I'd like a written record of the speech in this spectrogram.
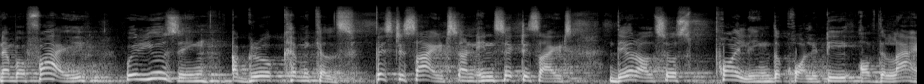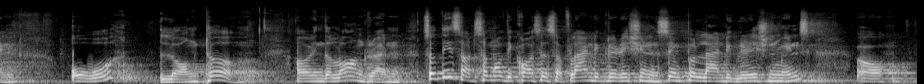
Number five, we're using agrochemicals, pesticides and insecticides. They are also spoiling the quality of the land over long term or in the long run. So these are some of the causes of land degradation. Simple land degradation means uh,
